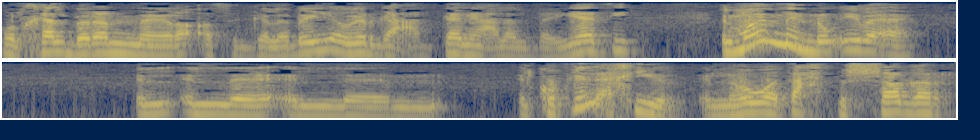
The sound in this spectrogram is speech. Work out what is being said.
والخال برن يرقص الجلابية ويرجع تاني على البياتي. المهم إنه إيه بقى؟ ال ال ال الكوبليه الأخير اللي هو تحت الشجر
